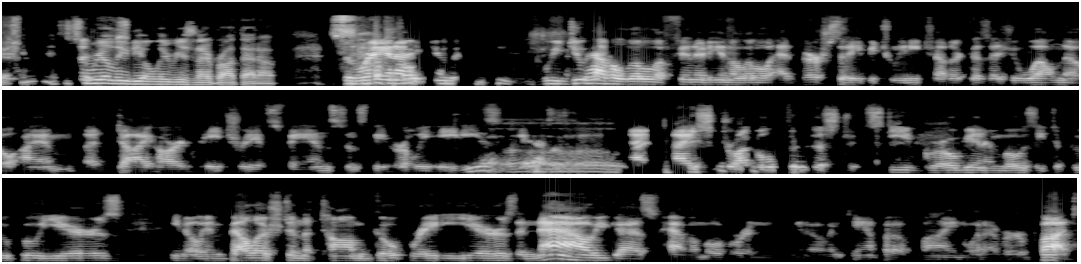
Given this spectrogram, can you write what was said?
So, it's really the only reason I brought that up. So, so Ray and I do we do have a little affinity and a little adversity between each other because, as you well know, I am a diehard Patriots fan since the early '80s. Oh. I, I, struggled through the Steve Grogan and Mosi Tatupu years, you know, embellished in the Tom Goat Brady years, and now you guys have them over in you know in Tampa. Fine, whatever, but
